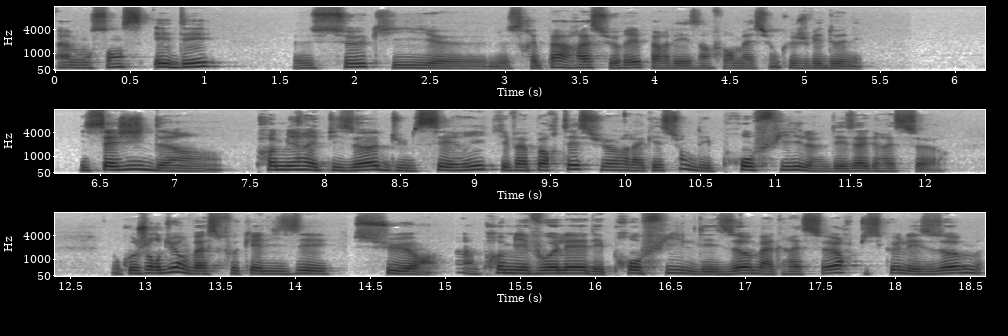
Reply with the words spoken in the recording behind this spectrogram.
à mon sens, aider euh, ceux qui ne seraient pas rassurés par les informations que je vais donner. Il s'agit d'un premier épisode d'une série qui va porter sur la question des profils des agresseurs. Donc aujourd'hui, on va se focaliser sur un premier volet des profils des hommes agresseurs, puisque les hommes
